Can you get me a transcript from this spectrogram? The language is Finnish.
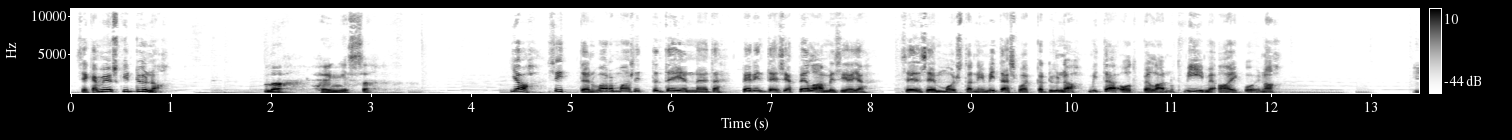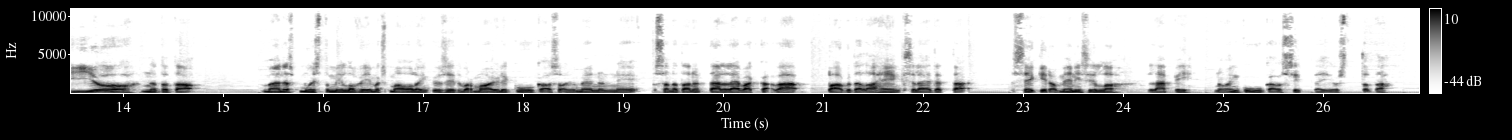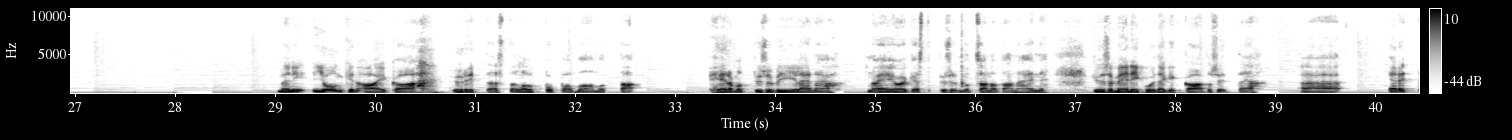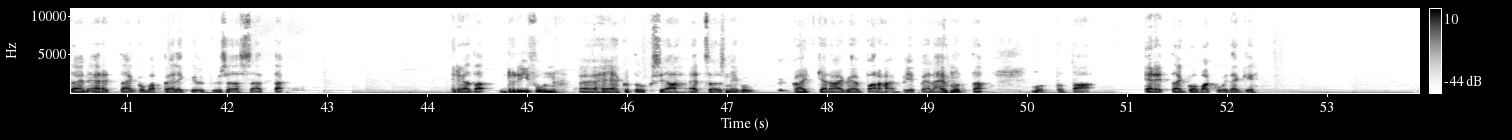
Sekä myöskin Dyna. Kyllä, hengissä. Ja sitten varmaan sitten teidän näitä perinteisiä pelaamisia ja sen semmoista, niin mitäs vaikka Dyna, mitä oot pelannut viime aikoina? Joo, no tota, mä en edes muista milloin viimeksi mä olin, kyllä siitä varmaan yli kuukausi on jo mennyt, niin sanotaan nyt tälleen, vaikka vähän paukutellaan henkseleet, että Sekiro meni silloin läpi noin kuukausi sitten just tota, meni jonkin aikaa yrittää sitä loppupomaa, mutta hermot pysy viileänä ja no ei oikeasti pysy, mutta sanotaan näin, niin kyllä se meni kuitenkin kaatu sitten ja ää, erittäin erittäin kova peli kyllä kyseessä, että kirjata Drifun ää, hehkutuksia, että se olisi niinku kaikkien aikojen parhaimpia pelejä, mutta, mutta tota, erittäin kova kuitenkin.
